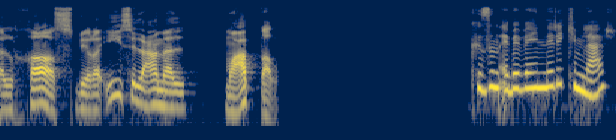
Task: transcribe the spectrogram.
الخاص برئيس العمل معطل Kızın ebeveynleri kimler?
